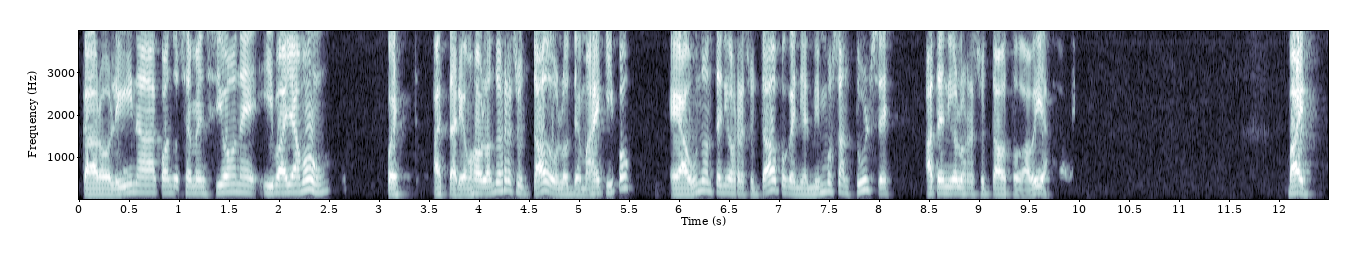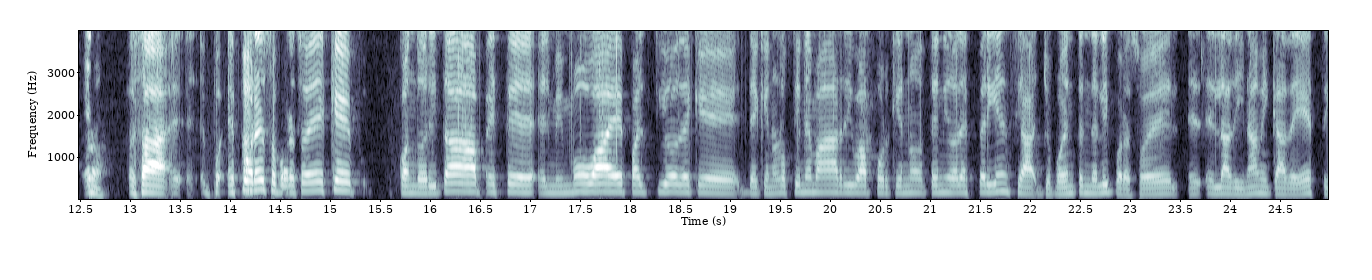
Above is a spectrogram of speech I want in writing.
Carolina cuando se mencione y Bayamón, pues estaríamos hablando de resultados. Los demás equipos eh, aún no han tenido resultados porque ni el mismo Santurce ha tenido los resultados todavía. Bye. o sea, eh, eh, es por ah. eso, por eso es que cuando ahorita este, el mismo VAE partió de que, de que no los tiene más arriba porque no ha tenido la experiencia, yo puedo entenderlo y por eso es, la dinámica de esto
